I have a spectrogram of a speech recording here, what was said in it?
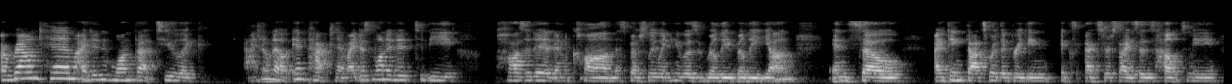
around him. I didn't want that to like I don't know, impact him. I just wanted it to be positive and calm, especially when he was really, really young. And so I think that's where the breathing ex- exercises helped me.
